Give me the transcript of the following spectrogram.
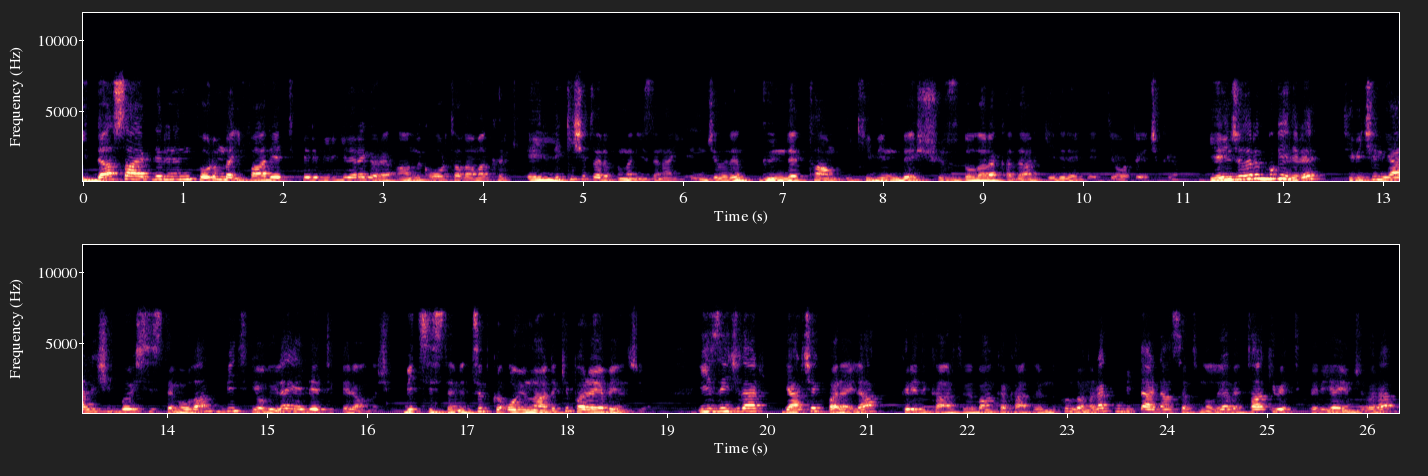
İddia sahiplerinin forumda ifade ettikleri bilgilere göre anlık ortalama 40-50 kişi tarafından izlenen yayıncıların günde tam 2500 dolara kadar gelir elde ettiği ortaya çıkıyor. Yayıncıların bu geliri Twitch'in yerleşik bağış sistemi olan Bit yoluyla elde ettikleri anlaşılıyor. Bit sistemi tıpkı oyunlardaki paraya benziyor. İzleyiciler gerçek parayla kredi kartı ve banka kartlarını kullanarak bu bitlerden satın alıyor ve takip ettikleri yayıncılara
